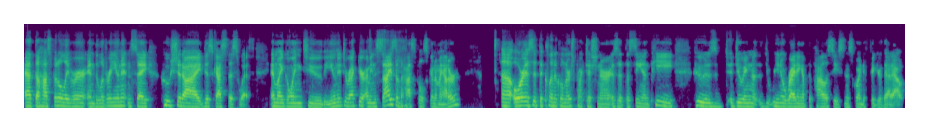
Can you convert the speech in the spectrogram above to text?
at the hospital labor and delivery unit and say who should i discuss this with? Am i going to the unit director? I mean the size of the hospital is going to matter. Uh, or is it the clinical nurse practitioner? Is it the cnp who's doing you know writing up the policies and is going to figure that out?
